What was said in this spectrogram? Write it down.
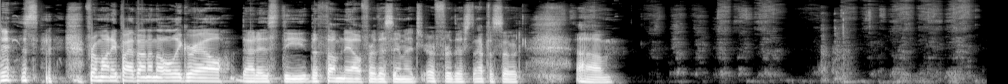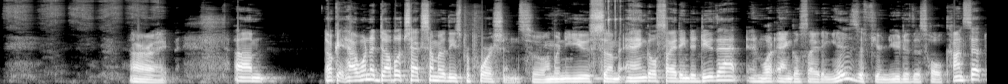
from Monty Python and the Holy Grail. That is the the thumbnail for this image or for this episode. Um, All right. Um, okay, I want to double check some of these proportions. So I'm going to use some angle sighting to do that. And what angle sighting is, if you're new to this whole concept,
